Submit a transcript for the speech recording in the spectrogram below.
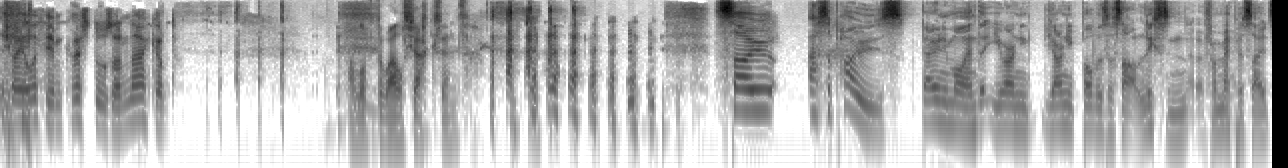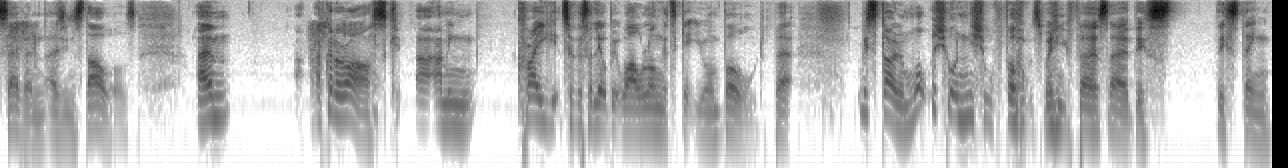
Dilithium crystals are knackered. I love the Welsh accent. so I suppose, bearing in mind that you only you only bother to start listening from episode seven, as in Star Wars, um, I've got to ask. uh, I mean, Craig, it took us a little bit while longer to get you on board, but Mr. Dolan, what was your initial thoughts when you first heard this this thing,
